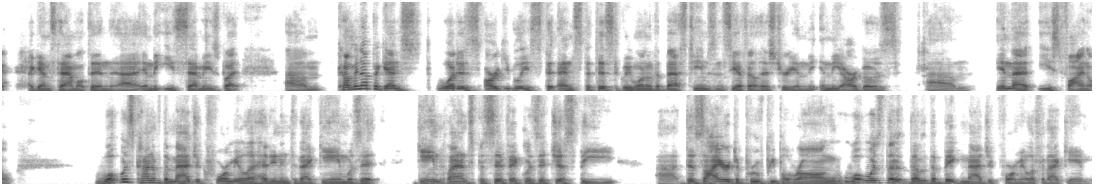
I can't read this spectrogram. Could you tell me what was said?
against Hamilton uh, in the East semis, but um, coming up against what is arguably st- and statistically one of the best teams in CFL history in the in the Argos um, in that East final. What was kind of the magic formula heading into that game? Was it game plan specific? Was it just the uh, desire to prove people wrong? What was the, the the big magic formula for that game?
